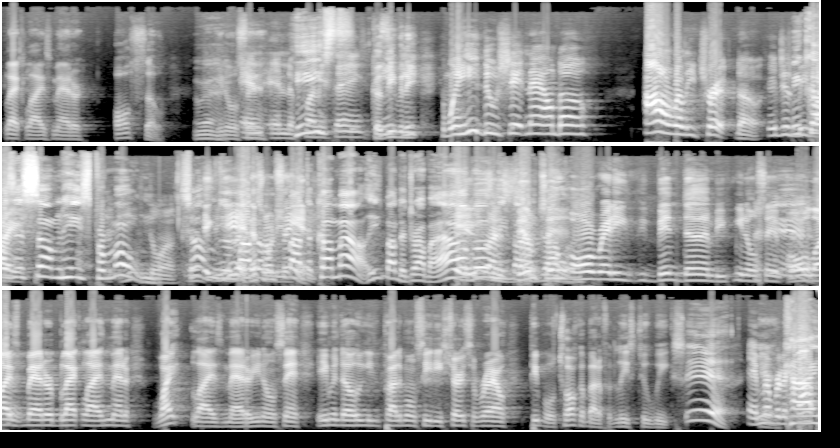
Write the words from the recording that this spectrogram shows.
Black lives matter also. Right. You know what I'm saying? and and the funny thing, because even he- he- when he do shit now though, I don't really trip though. It just because be like, it's something he's promoting. doing- Something Yeah, about, that's to, what I'm about saying. to come out. He's about to drop an Yeah, album. like he's about them two drop already been done. Be, you know what I'm saying? All lives matter, black lives matter, white lives matter. You know what I'm saying? Even though you probably won't see these shirts around, people will talk about it for at least two weeks. Yeah. and remember the cop had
